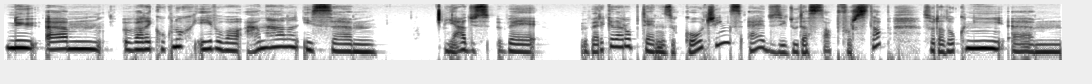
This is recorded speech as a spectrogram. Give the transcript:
Nu, um, wat ik ook nog even wou aanhalen is... Um, ja, dus wij we werken daarop tijdens de coachings. Hè, dus ik doe dat stap voor stap, zodat ook niet... Um,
